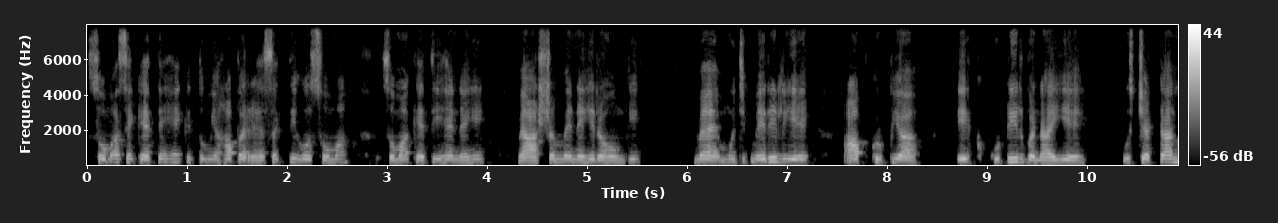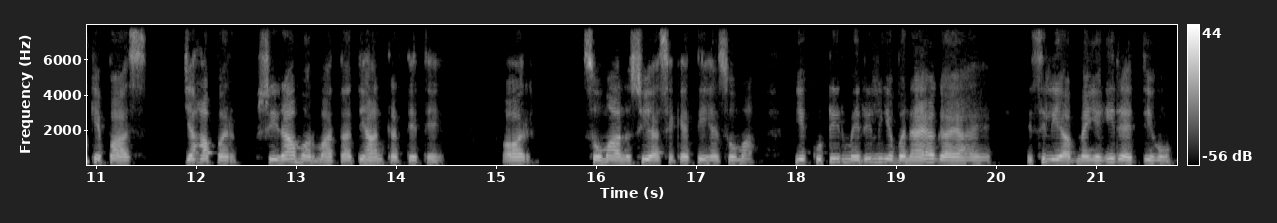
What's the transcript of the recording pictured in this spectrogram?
सोमा से कहते हैं कि तुम यहाँ पर रह सकती हो सोमा। सोमा कहती है, नहीं, मैं आश्रम में नहीं रहूँगी। मैं, मुझ, मेरे लिए आप कृपया एक कुटीर बनाइए उस चट्टान के पास जहाँ पर श्री राम और माता ध्यान करते थे। और सोमा अनुसुईया से कहती है, सोमा, ये कुटीर मेरे लिए बनाया गया है, इसलिए अब मैं यही रहती हूँ।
